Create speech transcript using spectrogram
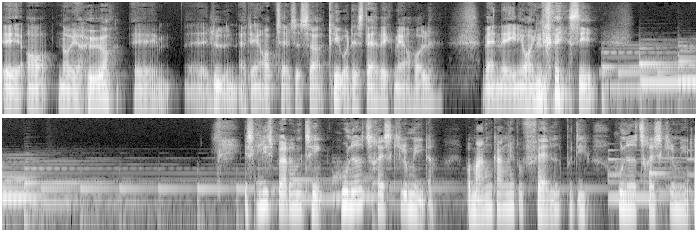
Øh, og når jeg hører øh, øh, lyden af den optagelse, så kniver det stadigvæk med at holde vandet ind i øjnene, vil jeg sige. Jeg skal lige spørge dig om en ting. 160 kilometer. Hvor mange gange er du faldet på de 160 kilometer?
